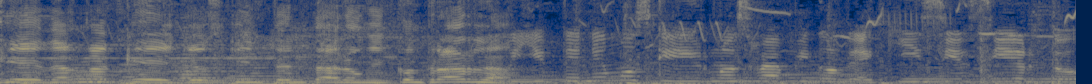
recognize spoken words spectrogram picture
quedan aquellos que intentaron encontrarla. Oye, tenemos que irnos rápido de aquí, si es cierto.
